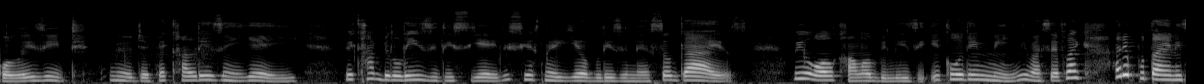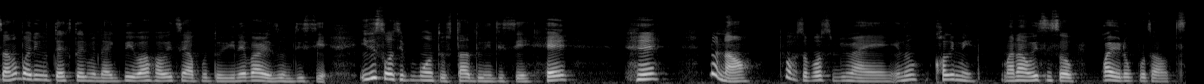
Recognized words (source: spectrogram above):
lazy? Lazy We can't be lazy this year. This year's not a year of laziness. So guys, we all cannot be lazy, including me, me myself. Like I didn't put out anything. Nobody even texted me like, "Babe, how waiting happen to you? Never resume this year. Is this what people want to start doing this year? Hey, hey, no, now people are supposed to be my, you know, calling me, madam, waiting so why you don't put out?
